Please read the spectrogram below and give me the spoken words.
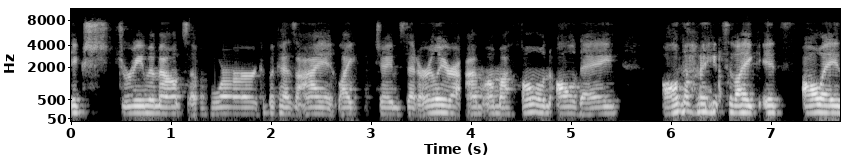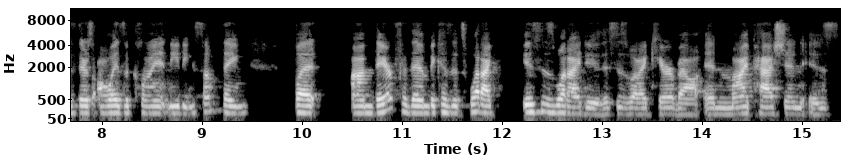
extreme amounts of work because I, like James said earlier, I'm on my phone all day, all night. Like it's always, there's always a client needing something, but I'm there for them because it's what I, this is what I do. This is what I care about. And my passion is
